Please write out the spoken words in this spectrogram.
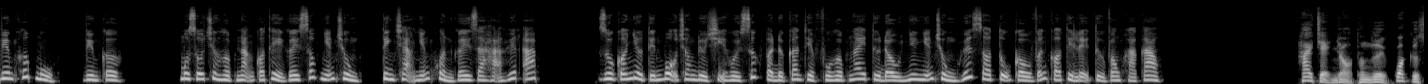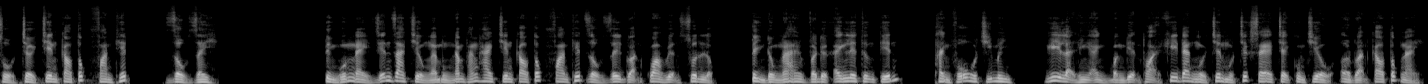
viêm khớp mủ, viêm cơ. Một số trường hợp nặng có thể gây sốc nhiễm trùng, tình trạng nhiễm khuẩn gây ra hạ huyết áp. Dù có nhiều tiến bộ trong điều trị hồi sức và được can thiệp phù hợp ngay từ đầu nhưng nhiễm trùng huyết do tụ cầu vẫn có tỷ lệ tử vong khá cao. Hai trẻ nhỏ thò người qua cửa sổ trời trên cao tốc Phan Thiết, dầu dây. Tình huống này diễn ra chiều ngày 5 tháng 2 trên cao tốc Phan Thiết dầu dây đoạn qua huyện Xuân Lộc, tỉnh Đồng Nai và được anh Lê Thượng Tiến, thành phố Hồ Chí Minh ghi lại hình ảnh bằng điện thoại khi đang ngồi trên một chiếc xe chạy cùng chiều ở đoạn cao tốc này.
